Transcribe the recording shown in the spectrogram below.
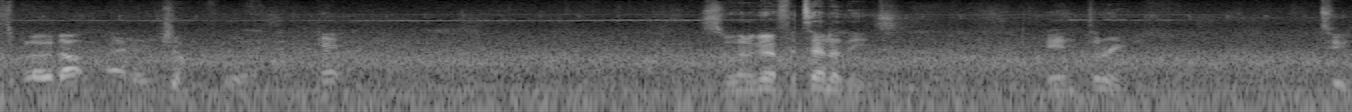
explode up, and then jump forward, okay? So we're gonna go for 10 of these. In three, two,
